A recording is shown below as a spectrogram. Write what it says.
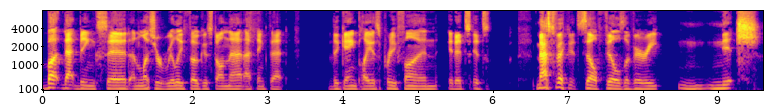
But that being said, unless you're really focused on that, I think that the gameplay is pretty fun. It, it's it's Mass Effect itself fills a very niche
